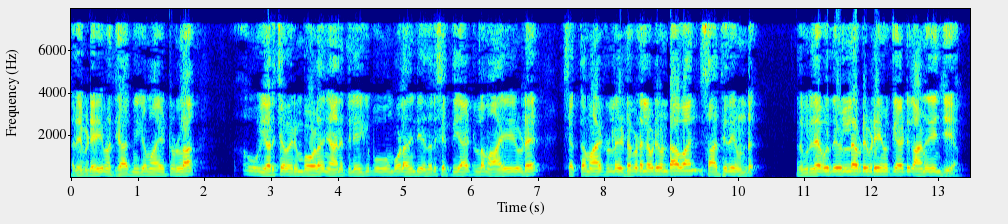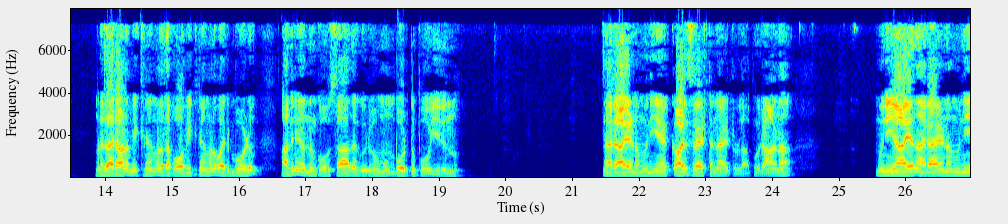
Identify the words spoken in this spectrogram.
അതെവിടെയും ആധ്യാത്മികമായിട്ടുള്ള ഉയർച്ച വരുമ്പോൾ ജ്ഞാനത്തിലേക്ക് പോകുമ്പോൾ അതിന്റെ എതിർശക്തിയായിട്ടുള്ള മായയുടെ ശക്തമായിട്ടുള്ള ഇടപെടൽ അവിടെ ഉണ്ടാവാൻ സാധ്യതയുണ്ട്. അത് ഗുരുദേവകൃതികളിൽ അവിടെ ഇവിടെയും ഒക്കെ ആയിട്ട് കാണുകയും ചെയ്യാം. അങ്ങനെ ധാരാളം വിഘ്നങ്ങൾ തപോവിഘ്നങ്ങൾ വരുമ്പോഴും അതിനെയൊന്നും ഗോസാദ ഗുരു മുമ്പോട്ട് പോയിരുന്നു. നാരായണ മുനിയേക്കാൾ ശ്രേഷ്ഠനായിട്ടുള്ള പുരാണ മുനിയായ നാരായണ മുനി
